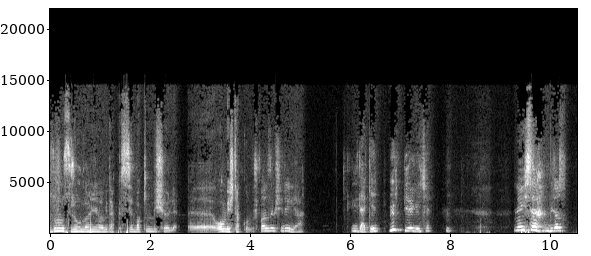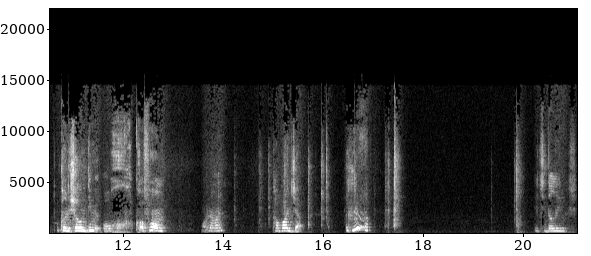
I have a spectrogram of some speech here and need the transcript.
uzun bir süre oldu acaba bir dakika size bakayım bir şöyle. Ee, 15 dakika olmuş. Fazla bir şey değil ya. İzlerken hüp diye geçer. Neyse biraz konuşalım değil mi? Oh kafam. Bana tabanca. İçi dalıymış.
